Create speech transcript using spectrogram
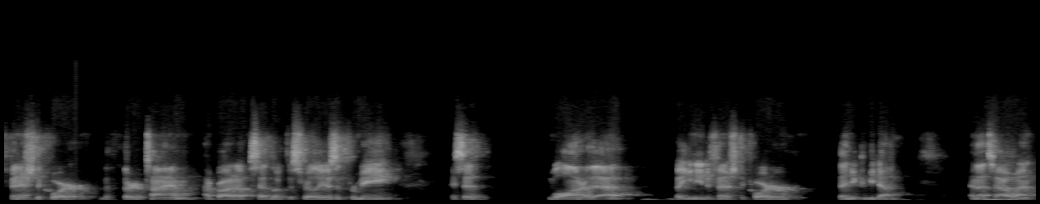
finish the quarter. The third time I brought it up, said, look, this really isn't for me. They said, we'll honor that, but you need to finish the quarter. Then you can be done. And that's how it went.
